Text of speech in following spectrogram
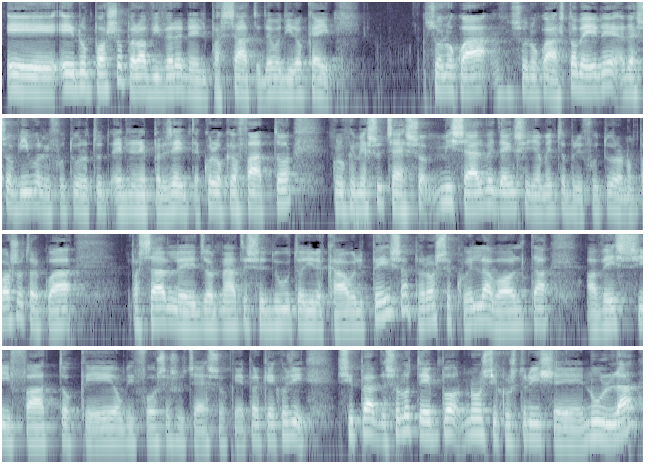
e, e non posso però vivere nel passato devo dire ok sono qua, sono qua, sto bene, adesso vivo nel futuro e nel presente. Quello che ho fatto, quello che mi è successo, mi serve da insegnamento per il futuro. Non posso stare qua passare le giornate seduto a dire cavoli, pensa però se quella volta avessi fatto che o mi fosse successo che, perché così si perde solo tempo, non si costruisce nulla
